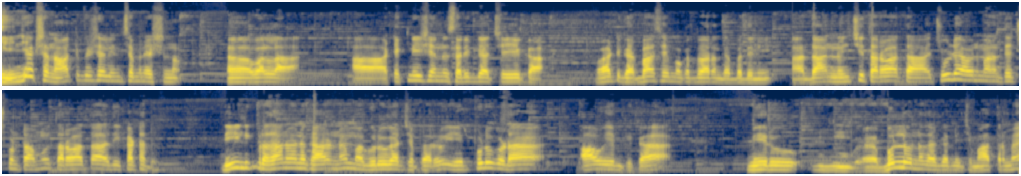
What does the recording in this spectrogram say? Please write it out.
ఈ ఇంజక్షన్ ఆర్టిఫిషియల్ ఇన్సెమినేషన్ వల్ల ఆ టెక్నీషియన్ సరిగ్గా చేయక వాటి గర్భాశయ ముఖద్వారం దెబ్బతిని దాని నుంచి తర్వాత చూడే ఆవుని మనం తెచ్చుకుంటాము తర్వాత అది కట్టదు. దీనికి ప్రధానమైన కారణం మా గురువుగారు చెప్పారు ఎప్పుడు కూడా ఆవు ఎంపిక మీరు బుల్ ఉన్న దగ్గర నుంచి మాత్రమే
